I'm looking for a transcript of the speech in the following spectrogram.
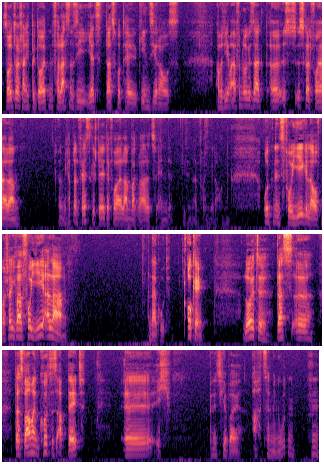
sollte wahrscheinlich bedeuten, verlassen Sie jetzt das Hotel, gehen Sie raus. Aber die haben einfach nur gesagt, äh, ist, ist gerade Feueralarm. Ähm, ich habe dann festgestellt, der Feueralarm war gerade zu Ende. Die sind einfach irgendwie nach unten ins Foyer gelaufen. Wahrscheinlich war Foyer-Alarm. Na gut. Okay. Leute, das, äh, das war mein kurzes Update. Äh, ich bin jetzt hier bei 18 Minuten. Hm.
